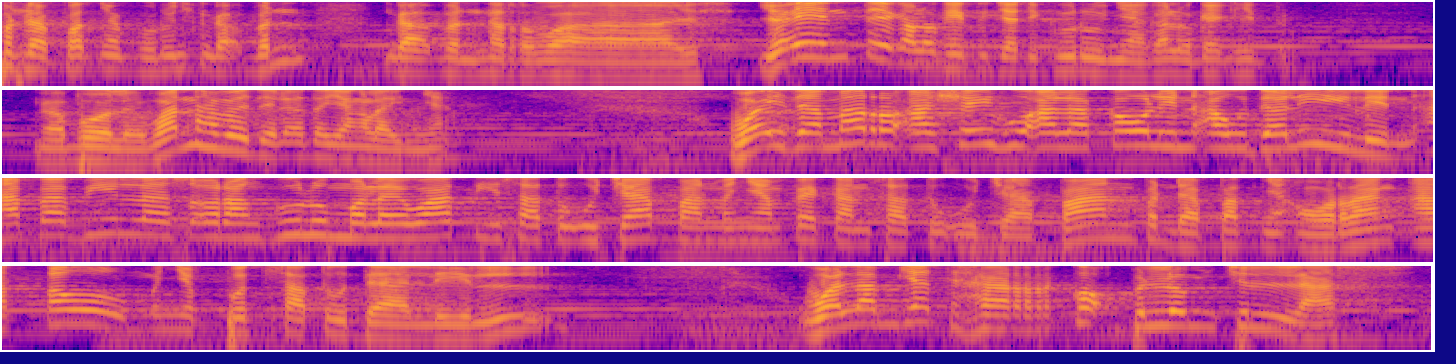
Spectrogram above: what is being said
pendapatnya gurunya nggak ben nggak benar wais. Ya ente kalau gitu jadi gurunya kalau kayak gitu. Nggak boleh. Tidak atau yang lainnya? Wa idza marra asyaihu ala qaulin au dalilin apabila seorang guru melewati satu ucapan menyampaikan satu ucapan pendapatnya orang atau menyebut satu dalil walam yadhar kok belum jelas?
